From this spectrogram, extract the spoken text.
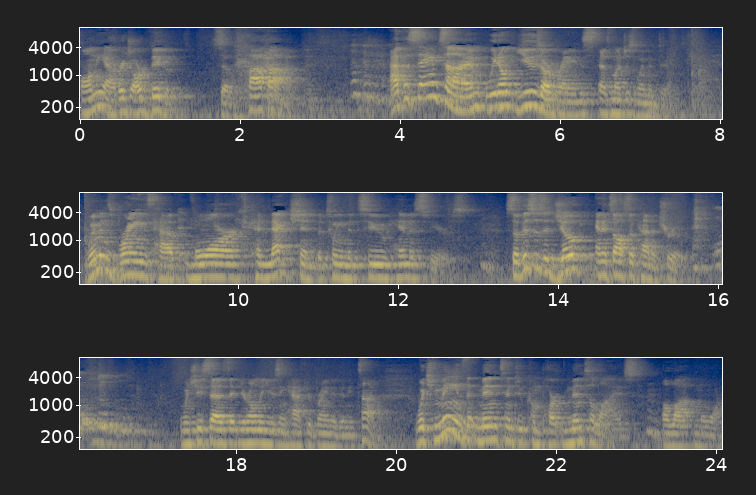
on the average, are bigger. So, ha ha. At the same time, we don't use our brains as much as women do. Women's brains have more connection between the two hemispheres. So, this is a joke, and it's also kind of true when she says that you're only using half your brain at any time which means that men tend to compartmentalize a lot more.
